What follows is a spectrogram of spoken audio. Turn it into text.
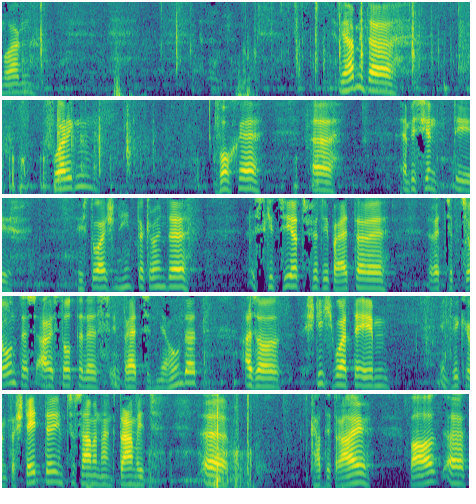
Morgen. Wir haben in der vorigen Woche äh, ein bisschen die historischen Hintergründe skizziert für die breitere Rezeption des Aristoteles im 13. Jahrhundert. Also Stichworte eben Entwicklung der Städte im Zusammenhang damit äh, Kathedralbau. Äh,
